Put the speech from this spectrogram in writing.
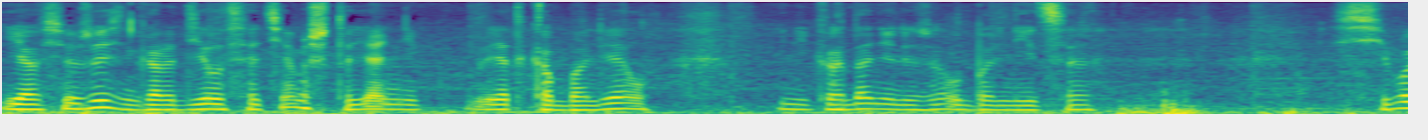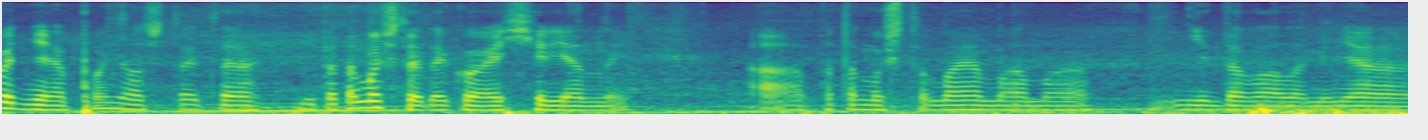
Я всю жизнь гордился тем, что я не, редко болел и никогда не лежал в больнице. Сегодня я понял, что это не потому, что я такой охеренный, а потому что моя мама не давала меня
